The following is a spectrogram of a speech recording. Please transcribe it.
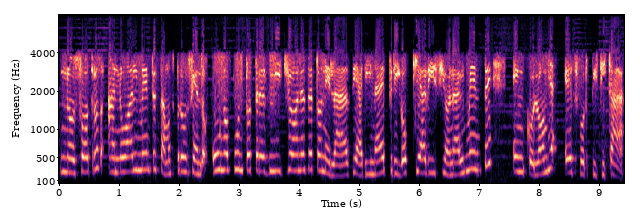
nosotros anualmente estamos produciendo 1.3 millones de toneladas de harina de trigo que adicionalmente en Colombia es fortificada.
